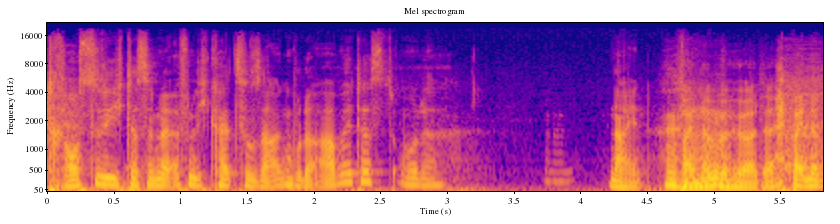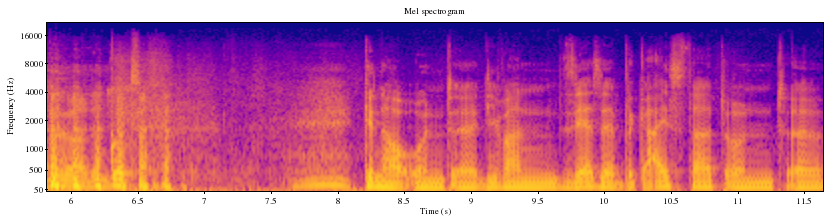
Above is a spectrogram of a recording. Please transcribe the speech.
Traust du dich das in der Öffentlichkeit zu sagen, wo du arbeitest? Oder? Nein. Bei einer Behörde. Bei einer Behörde, gut. Genau, und äh, die waren sehr, sehr begeistert und äh,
